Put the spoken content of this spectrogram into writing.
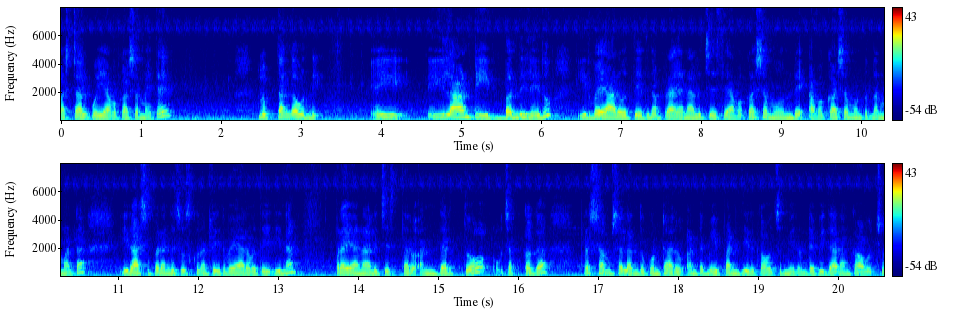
కష్టాలు పోయే అవకాశం అయితే క్లుప్తంగా ఉంది. ఈ ఇలాంటి ఇబ్బంది లేదు. ఇరవై ఆరవ తేదీన ప్రయాణాలు చేసే అవకాశం ఉండే అవకాశం ఉంటుందన్నమాట. ఈ రాశి పరంగా చూసుకున్నట్లు ఇరవై ఆరవ తేదీన ప్రయాణాలు చేస్తారు. అందరితో చక్కగా ప్రశంసలు అందుకుంటారు. అంటే మీ పనితీరు కావచ్చు మీరుండే విధానం కావచ్చు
